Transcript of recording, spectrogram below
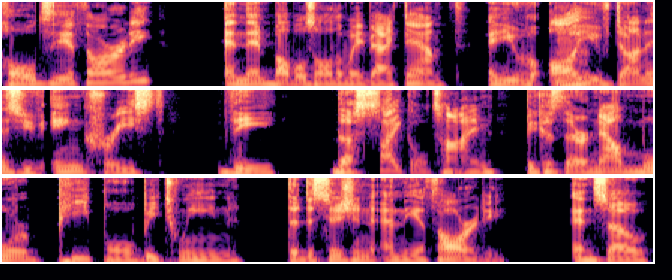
holds the authority, and then bubbles all the way back down. And you've all Mhm. you've done is you've increased the the cycle time because there are now more people between the decision and the authority, and so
